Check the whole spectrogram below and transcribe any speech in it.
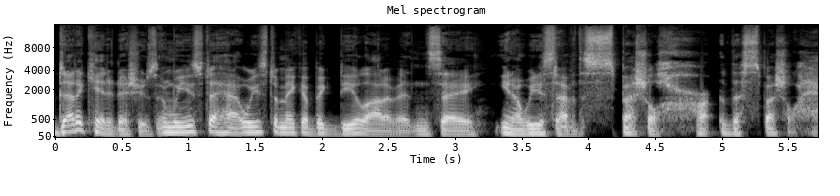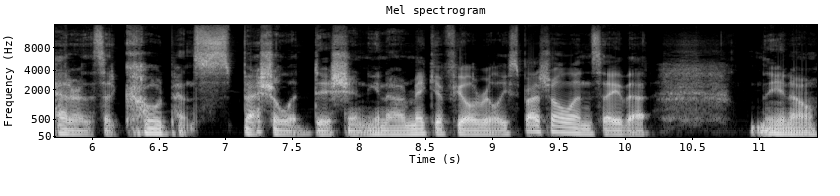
dedicated issues and we used to have we used to make a big deal out of it and say you know we used to have the special har- the special header that said codepen special edition you know and make it feel really special and say that you know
